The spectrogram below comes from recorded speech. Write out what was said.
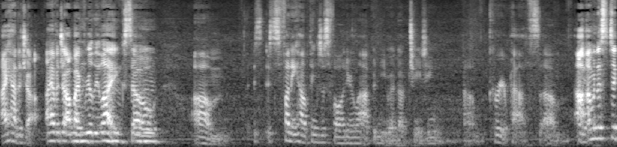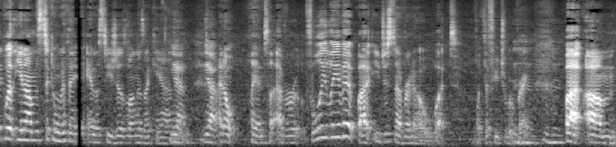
I had a job. I have a job I really like, so um, it's, it's funny how things just fall in your lap and you end up changing um, career paths. Um, I, I'm going to stick with, you know, I'm sticking with anesthesia as long as I can. Yeah, yeah. I don't plan to ever fully leave it, but you just never know what what the future will bring. Mm-hmm, But um,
